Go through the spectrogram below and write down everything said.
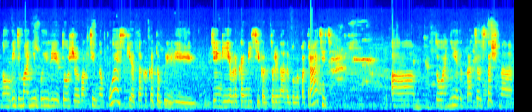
Но, видимо, они были тоже в активном поиске, так как это были деньги Еврокомиссии, которые надо было потратить то они этот процесс достаточно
